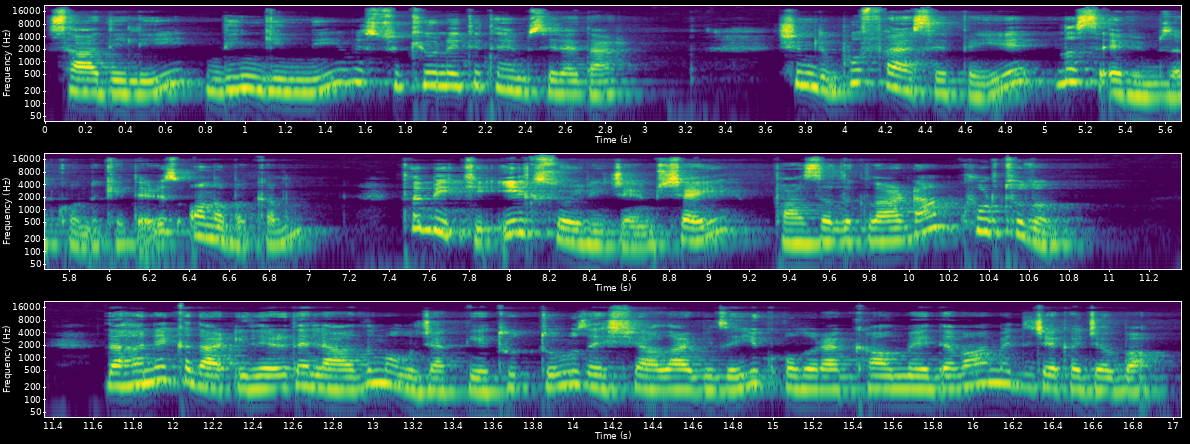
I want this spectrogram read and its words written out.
Sadeliği, dinginliği ve sükuneti temsil eder. Şimdi bu felsefeyi nasıl evimize konuk ederiz ona bakalım. Tabii ki ilk söyleyeceğim şey fazlalıklardan kurtulun. Daha ne kadar ileride lazım olacak diye tuttuğumuz eşyalar bize yük olarak kalmaya devam edecek acaba?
